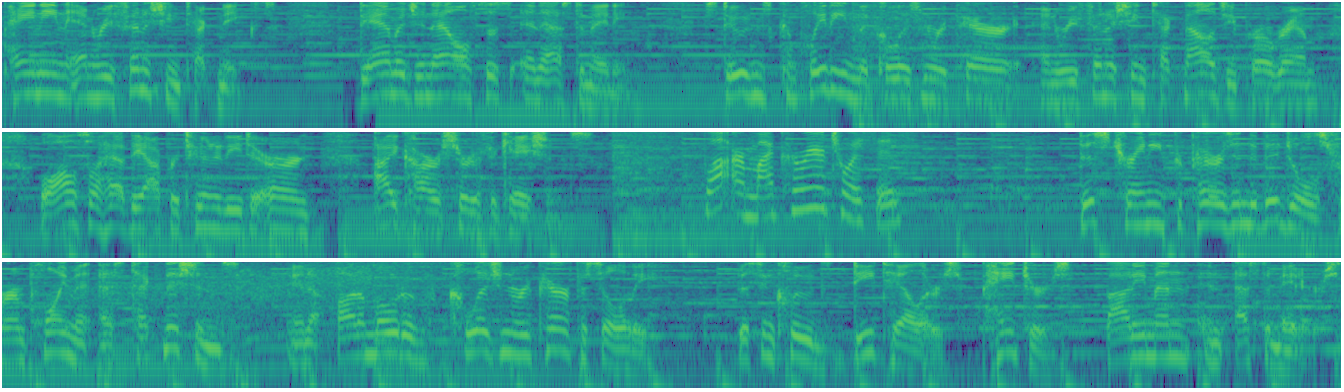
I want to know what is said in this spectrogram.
painting and refinishing techniques, damage analysis and estimating. Students completing the collision repair and refinishing technology program will also have the opportunity to earn I-CAR certifications. What are my career choices? This training prepares individuals for employment as technicians in an automotive collision repair facility. This includes detailers, painters, bodymen, and estimators.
